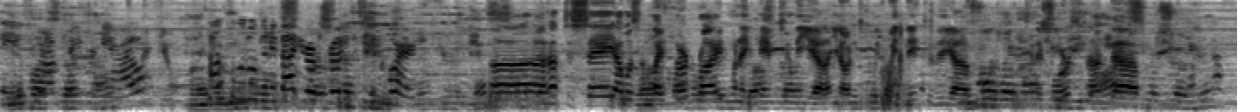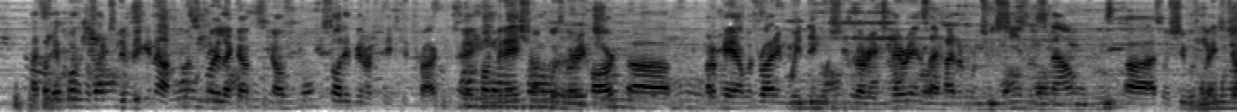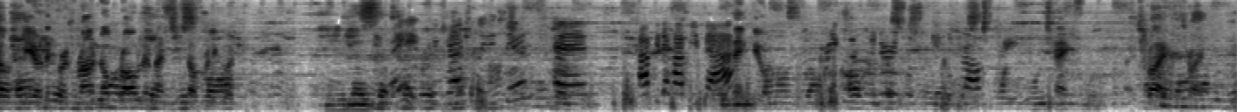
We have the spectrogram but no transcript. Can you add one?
States Grand Prix Ramiro. Thank you. Tell us a little bit about your approach to the course. Uh, I have to say, I was on my third ride when I came to the, uh, you know, with Whitney to the um, to the course, and um, I thought the course was actually big enough. It was probably like a, you know, solid meter 50 track. Uh, combination was very hard, uh, but okay, I was riding Whitney, who she's very experienced. I had her for two seasons now, uh, so she was great. She jumped clear the first round, no problem, and she felt really good. Great, congratulations, and happy to have you back. Thank you. Frequent winner in the, in the Grand Thanks. I tried, I tried.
